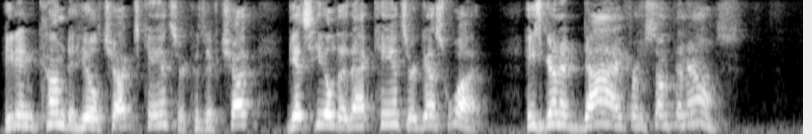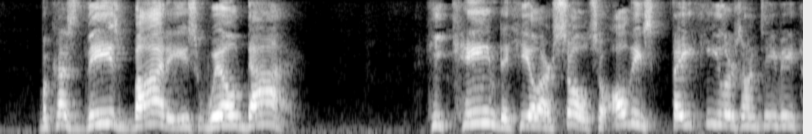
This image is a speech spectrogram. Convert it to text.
He didn't come to heal Chuck's cancer because if Chuck gets healed of that cancer, guess what? He's going to die from something else because these bodies will die. He came to heal our souls. So, all these faith healers on TV,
